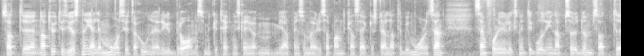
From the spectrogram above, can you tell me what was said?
Så att eh, naturligtvis just när det gäller målsituationer är det ju bra med så mycket tekniska mm, hjälpmedel som möjligt så att man kan säkerställa att det blir mål. Sen, sen får det ju liksom inte gå in absurdum så att eh,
